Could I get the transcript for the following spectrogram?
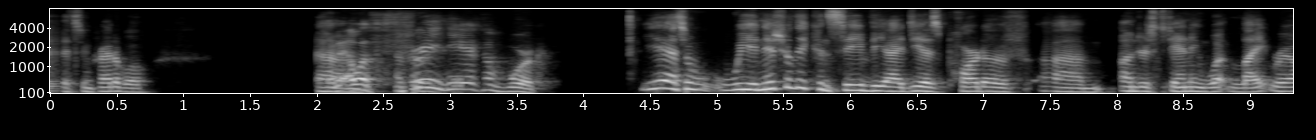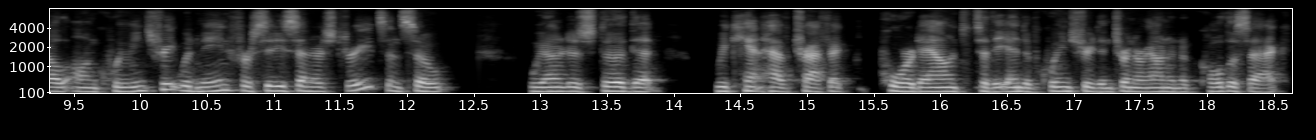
it's incredible. Um, that was three years of work. Yeah, so we initially conceived the idea as part of um, understanding what light rail on Queen Street would mean for city center streets. And so we understood that we can't have traffic pour down to the end of Queen Street and turn around in a cul-de-sac.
